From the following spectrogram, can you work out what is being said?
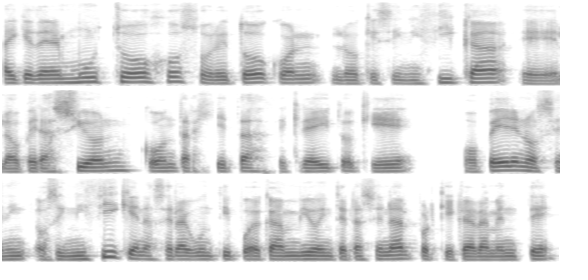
hay que tener mucho ojo, sobre todo con lo que significa eh, la operación con tarjetas de crédito que operen o, signifiquen hacer algún tipo de cambio internacional, porque claramente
